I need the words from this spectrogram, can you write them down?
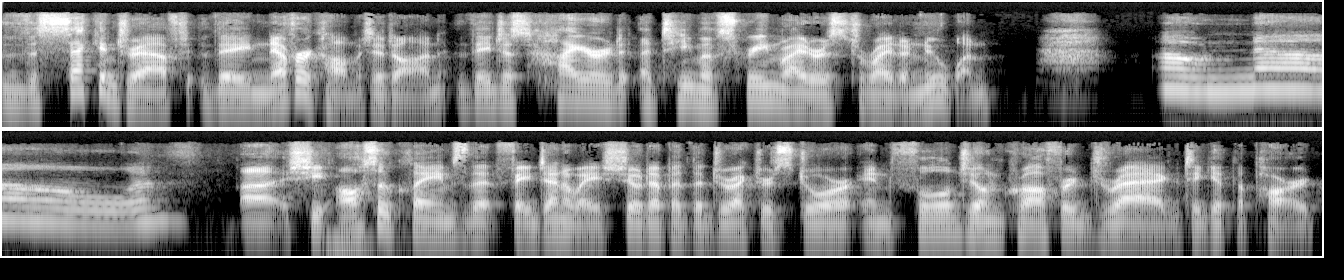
the second draft they never commented on. They just hired a team of screenwriters to write a new one. Oh no. Uh, she also claims that Faye Dunaway showed up at the director's door in full Joan Crawford drag to get the part.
